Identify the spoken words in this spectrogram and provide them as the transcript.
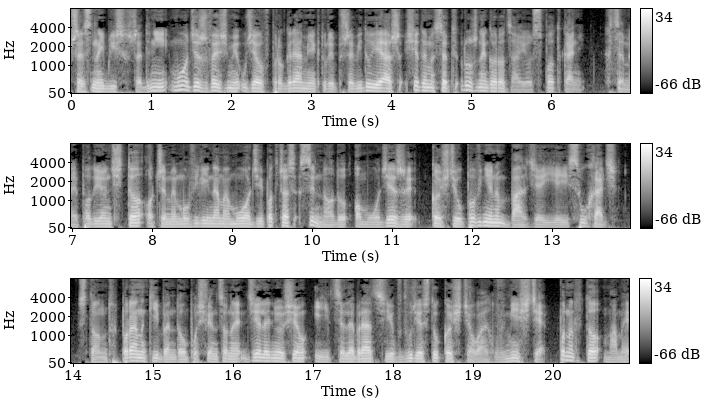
Przez najbliższe dni młodzież weźmie udział w programie, który przewiduje aż 700 różnego rodzaju spotkań. Chcemy podjąć to, o czym mówili nam młodzi podczas synodu o młodzieży. Kościół powinien bardziej jej słuchać. Stąd poranki będą poświęcone dzieleniu się i celebracji w 20 kościołach w mieście. Ponadto mamy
